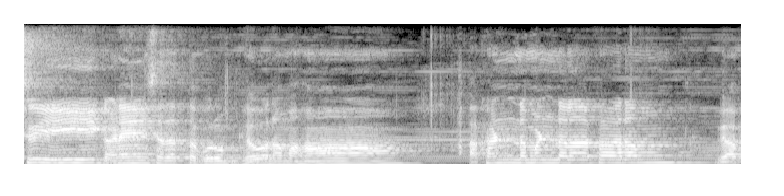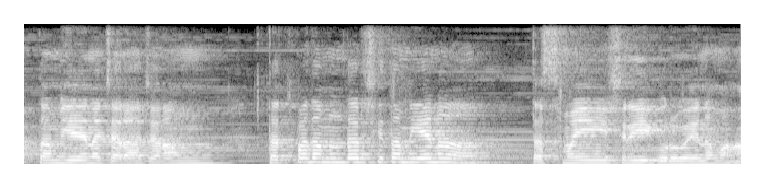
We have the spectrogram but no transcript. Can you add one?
श्री गणेशदत्त गुरुभ्यो नमः। अखंडमण्डलाकारं व्याप्तं येन चराचरं तत्पदं दर्शितं येन तस्मै श्रीगुरुवे नमः।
